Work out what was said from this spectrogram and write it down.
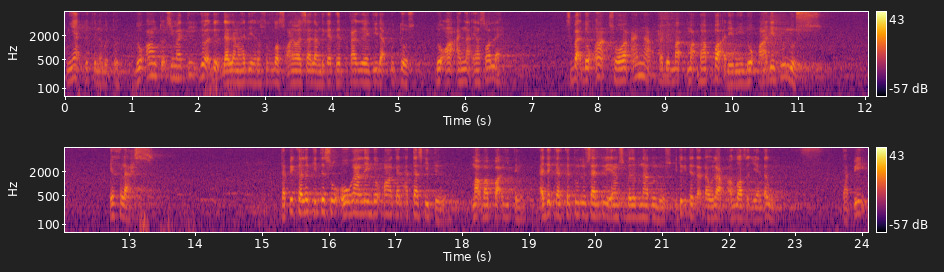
Niat tu kena betul. Doa untuk si mati itu ada dalam hadis Rasulullah SAW dia kata perkara yang tidak putus. Doa anak yang soleh. Sebab doa seorang anak pada mak, mak bapak dia ni doa dia tulus. Ikhlas. Tapi kalau kita suruh orang lain doakan atas kita, mak bapak kita, adakah ketulusan tu yang sebenar-benar tulus? Itu kita tak tahulah, Allah saja yang tahu. Tapi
